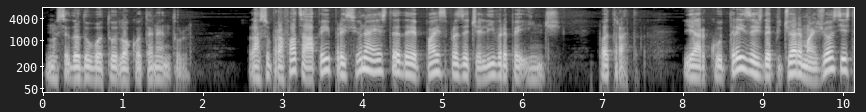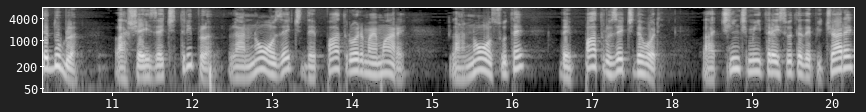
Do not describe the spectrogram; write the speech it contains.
nu se dă bătut locotenentul. La suprafața apei, presiunea este de 14 livre pe inci pătrat, iar cu 30 de picioare mai jos este dublă, la 60 triplă, la 90 de 4 ori mai mare, la 900 de 40 de ori, la 5300 de picioare,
